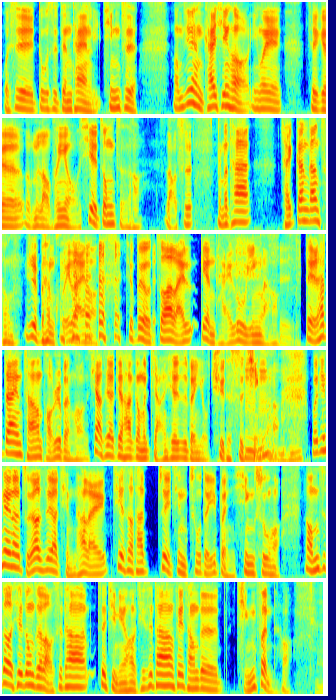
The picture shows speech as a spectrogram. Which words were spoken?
我是都市侦探李清志。我们今天很开心哈，因为这个我们老朋友谢宗泽哈老师，那么他。才刚刚从日本回来哈，就被我抓来电台录音了哈。对他当然常常跑日本哈，下次要叫他跟我们讲一些日本有趣的事情啊。我今天呢，主要是要请他来介绍他最近出的一本新书哈。那我们知道谢宗泽老师他这几年哈，其实他非常的勤奋哈，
